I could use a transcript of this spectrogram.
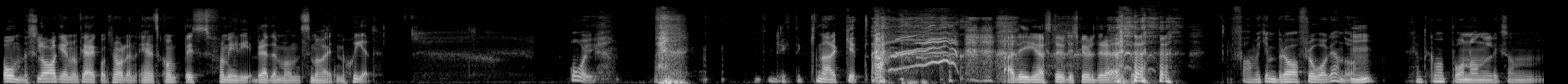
omslag genom fjärrkontrollen. I hennes kompis familj bredde man smöret med sked. Oj. Riktigt knarkigt. Ja, det är inga studieskulder där. Fan, vilken bra fråga ändå. Mm. Jag kan inte komma på någon liksom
